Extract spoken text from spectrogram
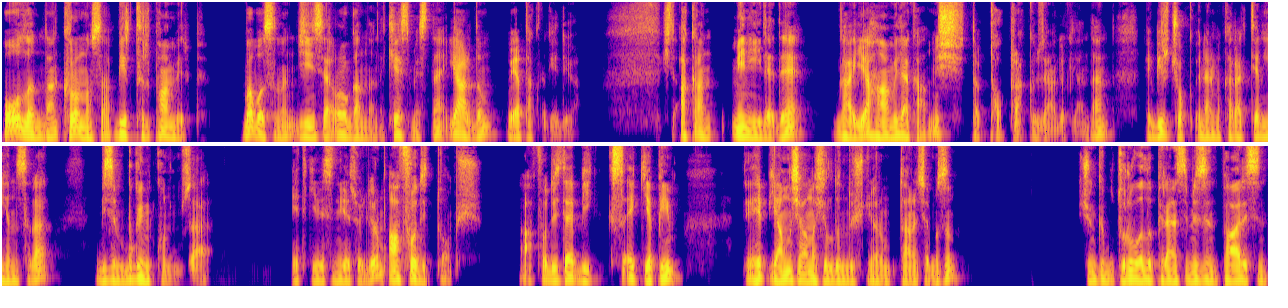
Oğullarından Kronos'a bir tırpan verip babasının cinsel organlarını kesmesine yardım ve yataklık ediyor. İşte akan Meni ile de Gaia hamile kalmış. Tabii toprak üzerine dökülenden ve birçok önemli karakterin yanı sıra bizim bugün konumuza etkilisin diye söylüyorum. Afrodit doğmuş. Afrodit'e bir kısa ek yapayım. E, hep yanlış anlaşıldığını düşünüyorum bu tanrıçamızın. Çünkü bu Truvalı prensimizin Paris'in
